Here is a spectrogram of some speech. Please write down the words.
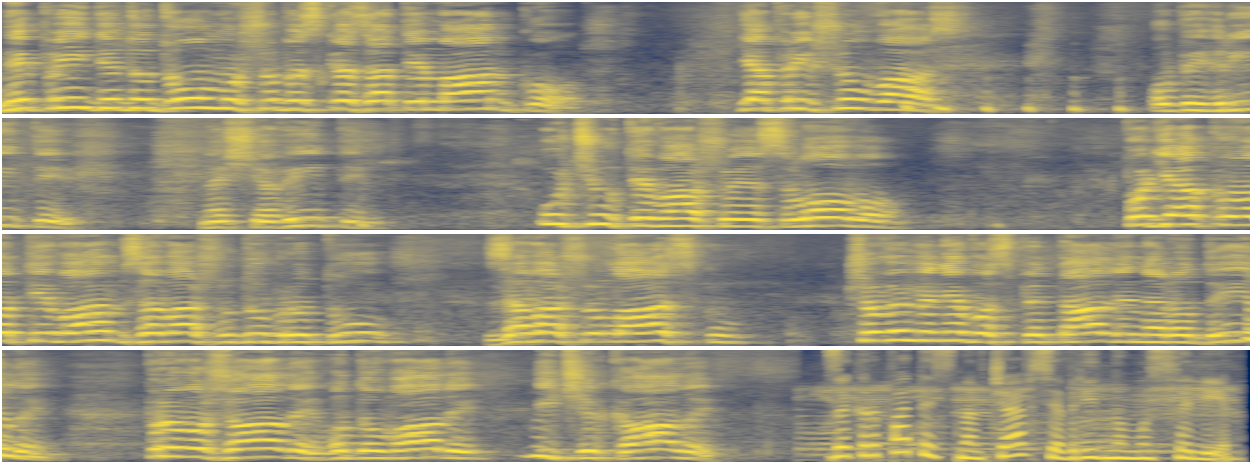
не прийде додому, щоб сказати, мамко, я прийшов вас обігріти, нащавити, учути ваше слово, подякувати вам за вашу доброту, за вашу ласку, що ви мене воспитали, народили, провожали, годували і чекали. Закарпатець навчався в рідному селі.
